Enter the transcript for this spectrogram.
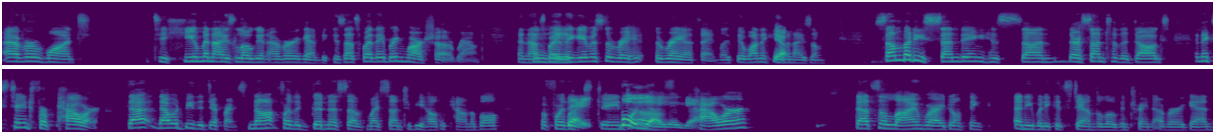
ever want to humanize Logan ever again, because that's why they bring Marcia around. And that's why Mhm. they gave us the Ray, the Rhea thing. Like they want to Yep. humanize him. Somebody's sending his son, their son to the dogs in exchange for power. That that would be the difference. Not for the goodness of my son to be held accountable, but for the Right. exchange Well, yeah, of yeah, yeah. power. That's a line where I don't think anybody could stand the Logan train ever again.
